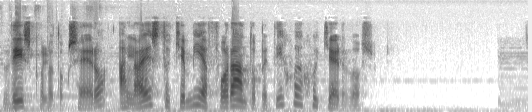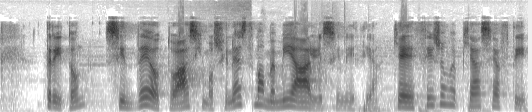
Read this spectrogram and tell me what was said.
Δύσκολο το ξέρω, αλλά έστω και μία φορά αν το πετύχω έχω κέρδος. Τρίτον, συνδέω το άσχημο συνέστημα με μία άλλη συνήθεια και εθίζομαι πια σε αυτή.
